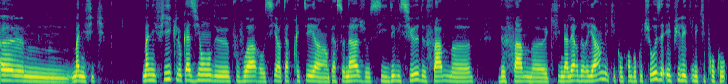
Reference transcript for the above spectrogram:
Euh, magnifique. Magnifique, l'occasion de pouvoir aussi interpréter un personnage aussi délicieux de femme, euh, de femme euh, qui n'a l'air de rien, mais qui comprend beaucoup de choses. Et puis Proco.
